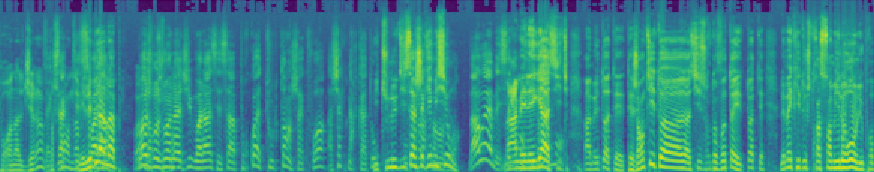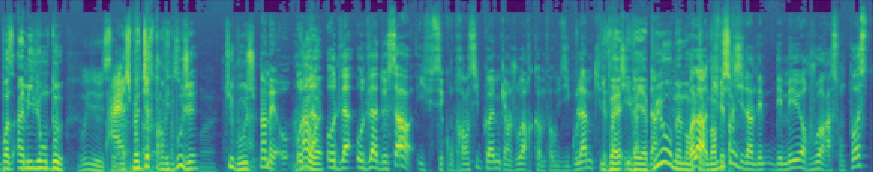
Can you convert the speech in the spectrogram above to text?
Pour un Algérien, franchement. Naples. Il est bien. Naples. Ouais, Moi, je rejoins Najib, voilà, c'est ça. Pourquoi tout le temps, à chaque fois, à chaque mercato Et tu nous dis ça à chaque émission. Bah ouais, mais c'est. Ah mais les gars, si ah mais toi t'es gentil toi assis sur ton fauteuil, toi t'es- le mec il touche 300 000 euros, on lui propose 1 million 2. Oui, c'est Ah, je peux te dire que t'as envie de bouger. Tu bouges. Non mais au- Ah au-delà ouais. au-delà de ça, c'est compréhensible quand même qu'un joueur comme Fawzi Goulam qui Il fait va partie il va y d'un- a plus haut même en voilà, qui fait partie d'un des, des meilleurs joueurs à son poste.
